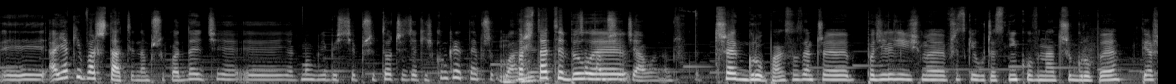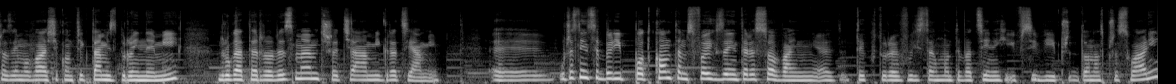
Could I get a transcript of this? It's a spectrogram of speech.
Y, A jakie warsztaty na przykład? Dajcie, y, jak moglibyście przytoczyć jakieś konkretne przykłady. Warsztaty Co były tam się działo na przykład? w trzech grupach, to znaczy podzieliliśmy wszystkich uczestników na trzy grupy. Pierwsza zajmowała się konfliktami zbrojnymi, druga terroryzmem, trzecia migracjami. Yy, uczestnicy byli pod kątem swoich zainteresowań, tych, które w listach motywacyjnych i w CV do nas przesłali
